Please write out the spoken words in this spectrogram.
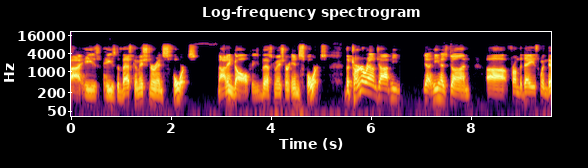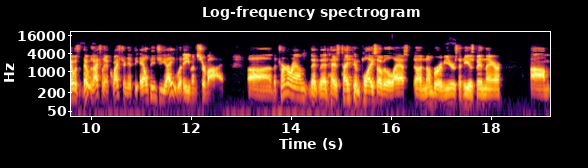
Uh, he's he's the best commissioner in sports, not in golf. He's the best commissioner in sports. The turnaround job he yeah, he has done uh, from the days when there was there was actually a question if the LPGA would even survive. Uh, the turnaround that, that has taken place over the last uh, number of years that he has been there, um,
